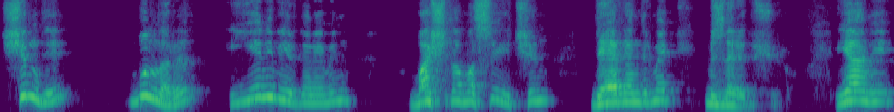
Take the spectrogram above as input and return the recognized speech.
Şimdi bunları yeni bir dönemin başlaması için değerlendirmek bizlere düşüyor. Yani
